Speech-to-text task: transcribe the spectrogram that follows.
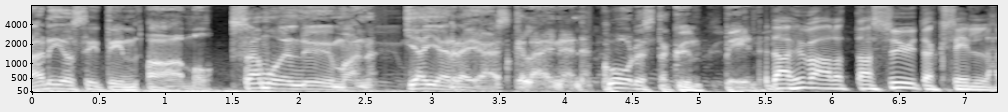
Radio Cityn aamu. Samuel Nyyman ja Jere Jääskeläinen. Kuudesta kymppiin. Tämä on hyvä aloittaa syytöksillä,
